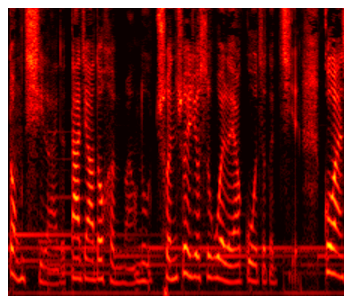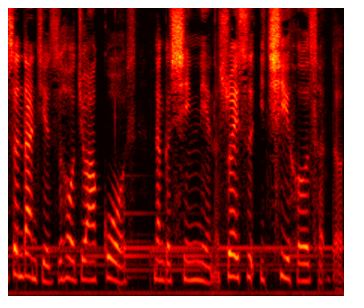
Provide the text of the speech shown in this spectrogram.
动起来的，大家都很忙碌，纯粹就是为了要过这个节，过完圣诞节之后就要过。那个新年了，所以是一气呵成的，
